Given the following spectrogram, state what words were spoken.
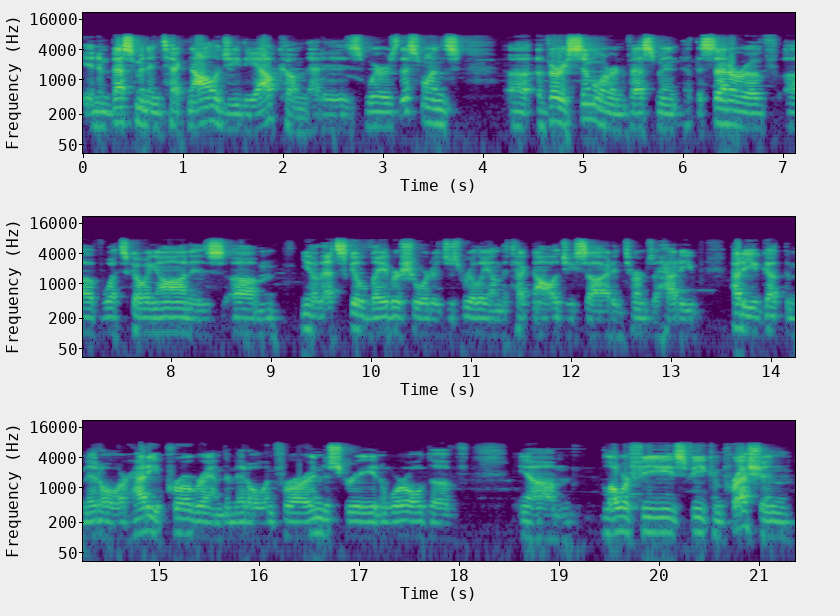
an investment in technology, the outcome that is, whereas this one's uh, a very similar investment at the center of, of what's going on is um, you know that skilled labor shortage is really on the technology side in terms of how do you how do you gut the middle or how do you program the middle? And for our industry in a world of um, lower fees fee compression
